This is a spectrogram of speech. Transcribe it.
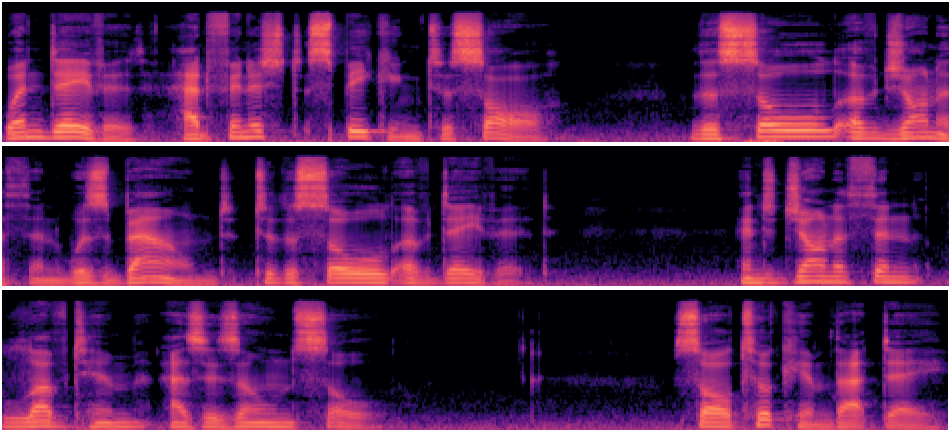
When David had finished speaking to Saul, the soul of Jonathan was bound to the soul of David, and Jonathan loved him as his own soul. Saul took him that day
